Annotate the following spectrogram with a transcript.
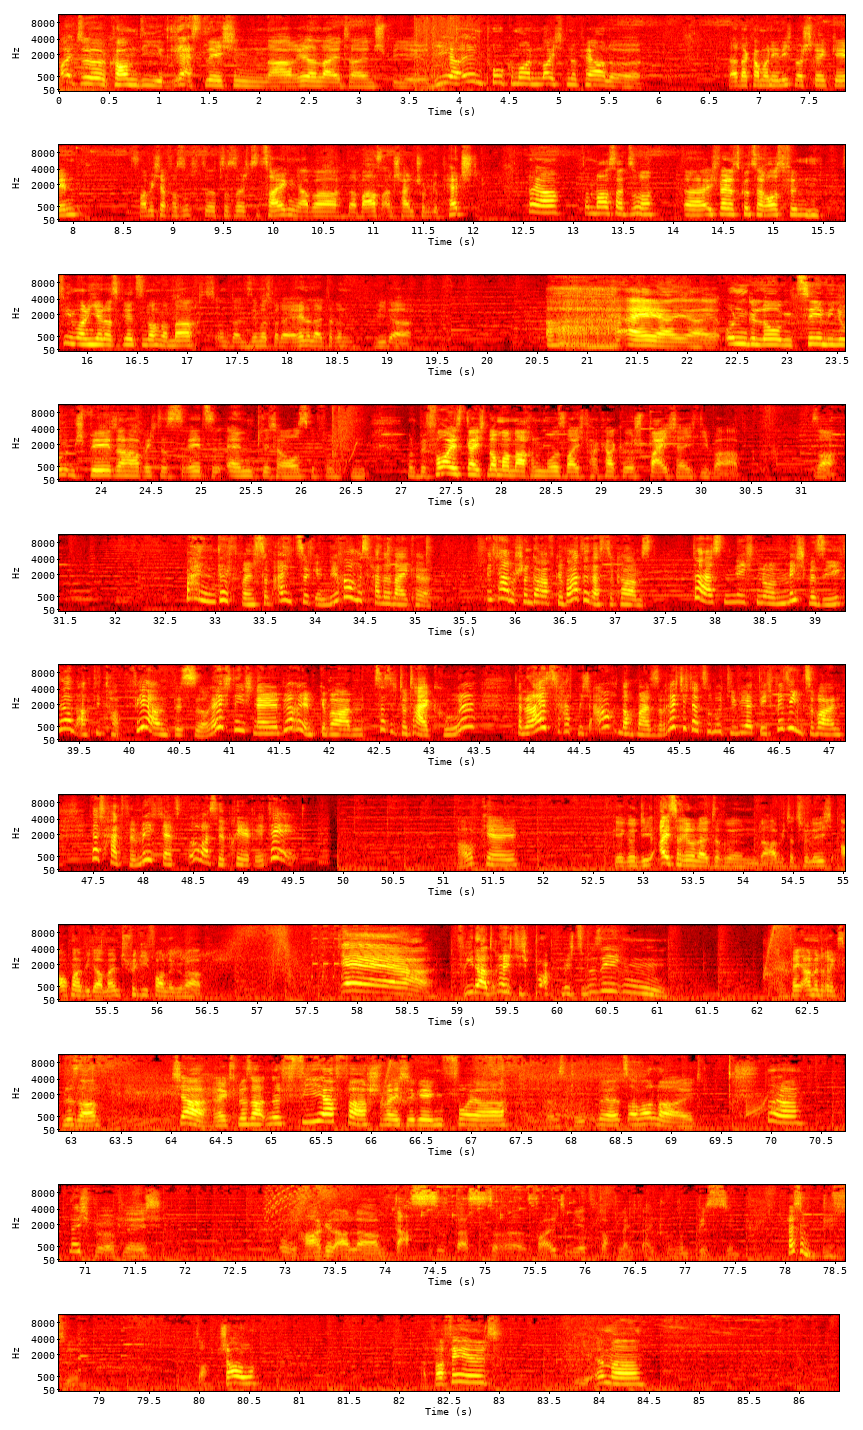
Heute kommen die restlichen Arenaleiter ins Spiel. Hier in Pokémon Leuchtende Perle. Leider kann man hier nicht mehr schräg gehen. Das habe ich ja versucht äh, zu, euch zu zeigen, aber da war es anscheinend schon gepatcht. Naja, dann war es halt so. Äh, ich werde jetzt kurz herausfinden, wie man hier das Rätsel nochmal macht. Und dann sehen wir es bei der Arenaleiterin wieder. Ah, ei, ei, ei. Ungelogen 10 Minuten später habe ich das Rätsel endlich herausgefunden. Und bevor ich es gleich nochmal machen muss, weil ich verkacke, speichere ich lieber ab. So. Mein Glückwunsch zum Einzug in die Raumeshalle, Maike. Ich habe schon darauf gewartet, dass du kommst. Du hast nicht nur mich besiegt, sondern auch die Top 4 und bist so richtig schnell berühmt geworden. Ist das nicht total cool? Deine Leistung hat mich auch nochmal so richtig dazu motiviert, dich besiegen zu wollen. Das hat für mich jetzt oberste Priorität. Okay. Gegen die Eisarena-Leiterin. Da habe ich natürlich auch mal wieder meinen Tricky vorne gehabt. Yeah! Frieda hat richtig Bock, mich zu besiegen. Dann fängt an mit Rex Blizzard. Tja, Rex Blizzard hat eine Vierfachschwäche gegen Feuer. Das tut mir jetzt aber leid. Naja, nicht wirklich. Oh, Hagelalarm. Das, das äh, sollte mir jetzt doch vielleicht leid tun. Ein bisschen. Vielleicht so ein bisschen. So, ciao. Hat verfehlt. Wie immer.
